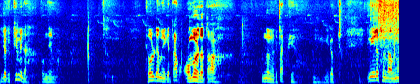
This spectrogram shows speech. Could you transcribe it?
이렇게 핍니다. 봄 되면. 겨울 되면 이게 딱 어물어졌다가 봄 되면 이렇게 쫙 피요. 음, 이렇죠. 이 이렇게 가면요.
